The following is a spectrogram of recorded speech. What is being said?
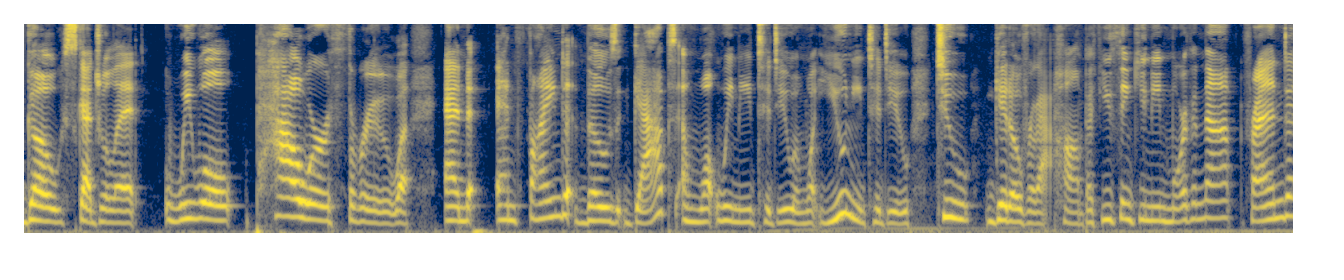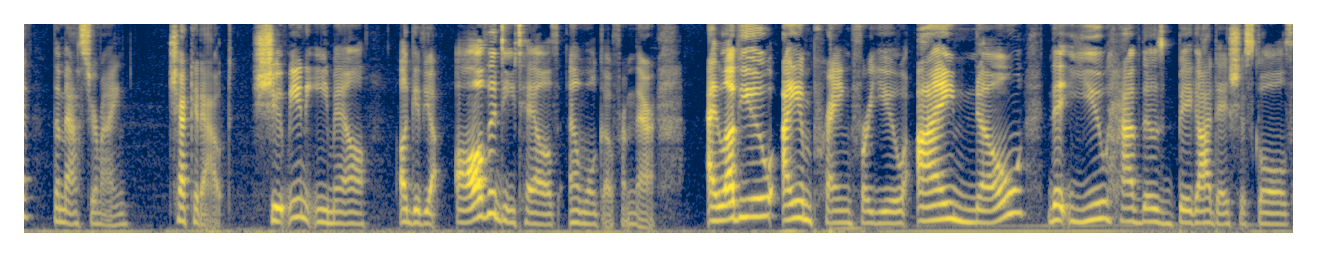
Go schedule it. We will power through and and find those gaps and what we need to do and what you need to do to get over that hump. If you think you need more than that, friend, the mastermind. Check it out. Shoot me an email I'll give you all the details and we'll go from there. I love you. I am praying for you. I know that you have those big, audacious goals,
